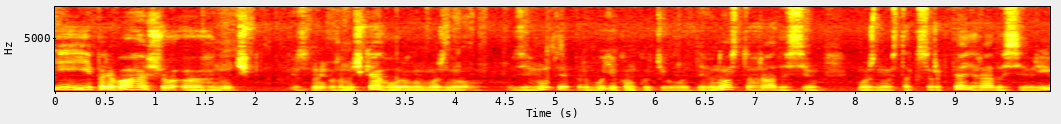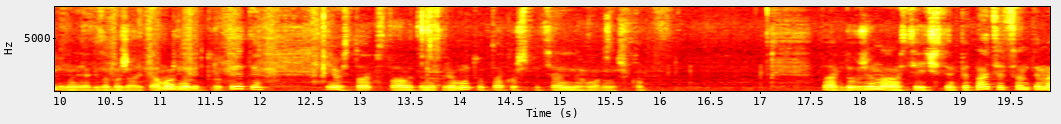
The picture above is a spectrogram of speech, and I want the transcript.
І її перевага, що е, гнуч, гнучке горло можна зігнути при будь-якому куті. Ось 90 градусів, можна ось так 45 градусів, рівно, як забажаєте. А можна відкрутити і ось так вставити напряму. Тут також спеціальне горлишко. Так, довжина ось цієї частини 15 см.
